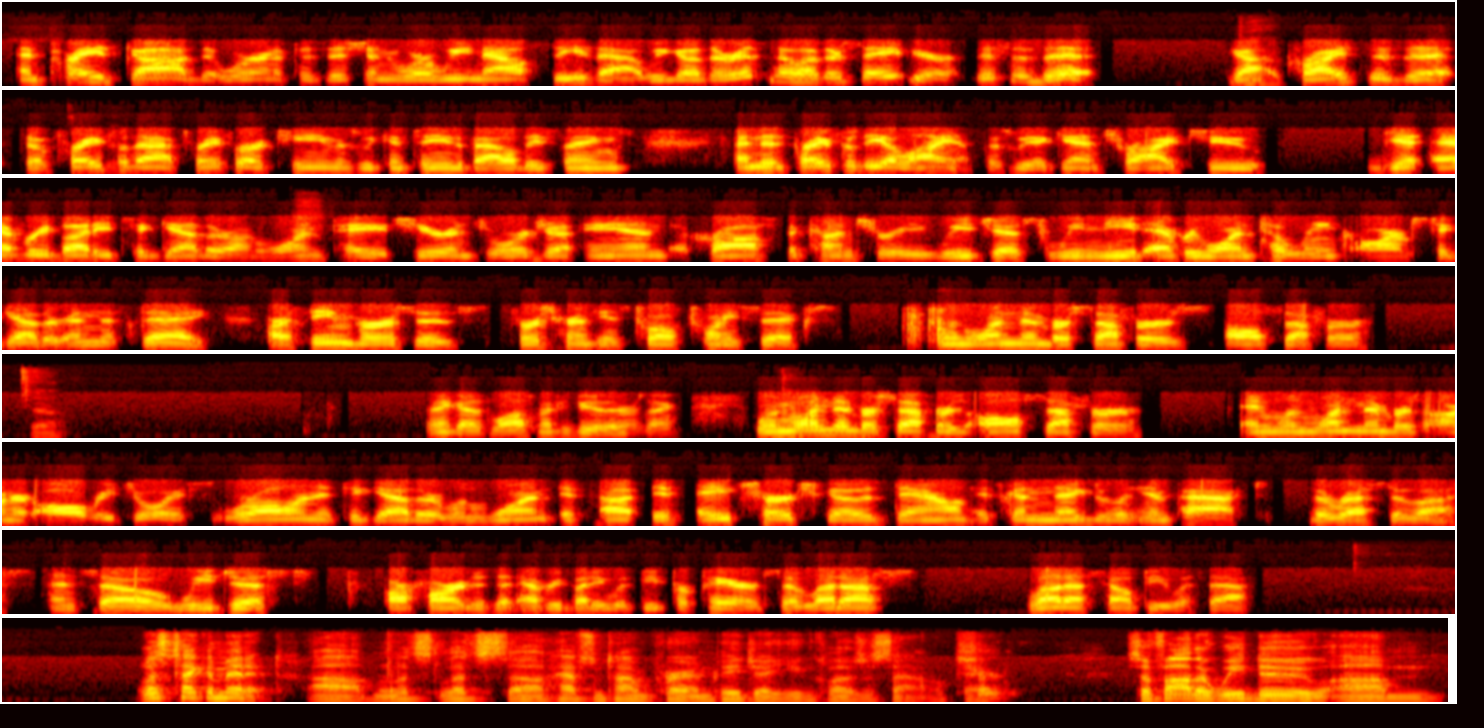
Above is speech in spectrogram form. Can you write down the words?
and praise God that we're in a position where we now see that. We go, there is no other Savior. This is it. God, mm. Christ is it. So pray for that. Pray for our team as we continue to battle these things. And then pray for the alliance as we again try to get everybody together on one page here in Georgia and across the country. We just we need everyone to link arms together in this day. Our theme verse is 1 Corinthians 12, 26. When one member suffers, all suffer. Yeah. I think I lost my computer there for a second. When one member suffers, all suffer and when one member is honored, all rejoice. We're all in it together. When one, if uh, if a church goes down, it's going to negatively impact the rest of us. And so we just, our heart is that everybody would be prepared. So let us, let us help you with that. Let's take a minute. Um, let's let's uh, have some time of prayer, and PJ, you can close us out. Okay. Sure. So, Father, we do. Um,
